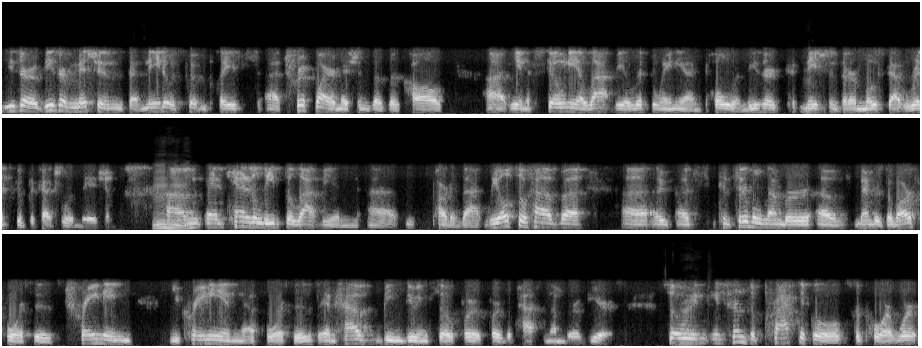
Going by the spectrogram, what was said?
these are these are missions that NATO has put in place, uh, tripwire missions as they're called, uh, in Estonia, Latvia, Lithuania, and Poland. These are nations that are most at risk of potential invasion. Mm-hmm. Um, and Canada leads the Latvian uh, part of that. We also have uh, uh a, a, considerable number of members of our forces training Ukrainian uh, forces and have been doing so for, for the past number of years. So, right. in, in terms of practical support, we're,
